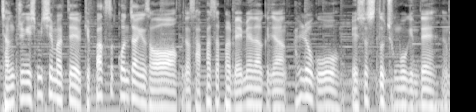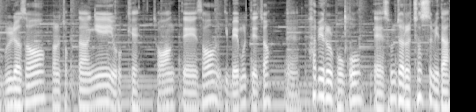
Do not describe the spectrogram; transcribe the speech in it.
장중에 심심할 때 이렇게 박스권장에서 그냥 4848 매매나 그냥 하려고 매수했었던 종목인데 물려서 저는 적당히 이렇게 저항대에서 여기 매물대죠. 예, 합의를 보고 예, 손절을 쳤습니다.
